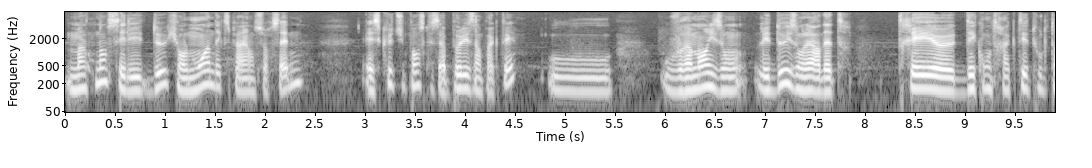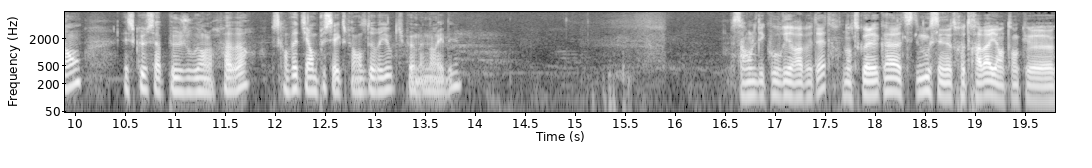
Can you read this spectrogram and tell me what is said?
maintenant, c'est les deux qui ont le moins d'expérience sur scène. Est-ce que tu penses que ça peut les impacter ou, vraiment, ils ont, les deux, ils ont l'air d'être très décontractés tout le temps Est-ce que ça peut jouer en leur faveur? Parce qu'en fait, il y a en plus l'expérience de Rio qui peut maintenant aider. Ça, on le découvrira peut-être. Dans tous les cas, nous, c'est notre travail en tant que,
